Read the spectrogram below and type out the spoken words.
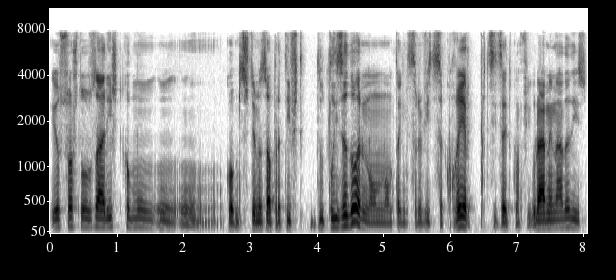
eu só estou a usar isto como, um, um, como sistemas operativos de, de, utilizador. Não, não tenho serviços a correr, precisei de configurar nem nada disso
